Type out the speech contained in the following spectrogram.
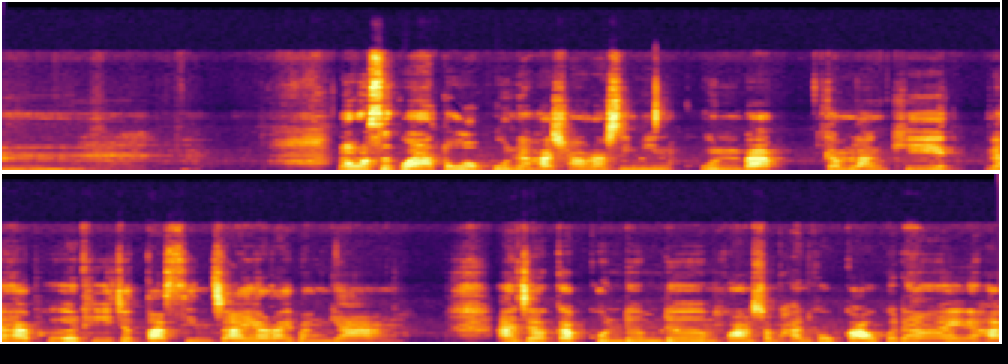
อืมเรารู้สึกว่าตัวคุณนะคะชาวราศีมีนคุณแบบกำลังคิดนะคะ เพื่อที่จะตัดสินใจอะไรบางอย่าง อาจจะกับคนเดิมๆ ความสัมพันธ์เก่าๆ ก็ได้นะคะ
